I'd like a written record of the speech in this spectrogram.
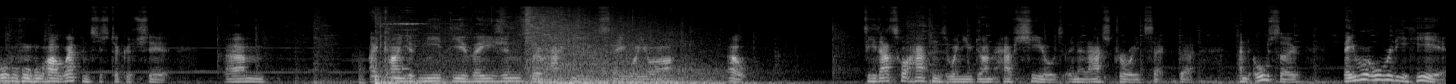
Oh, our weapons just took a shit. Um, I kind of need the evasion, so Aki, stay where you are. Oh. See, that's what happens when you don't have shields in an asteroid sector. And also, they were already here.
